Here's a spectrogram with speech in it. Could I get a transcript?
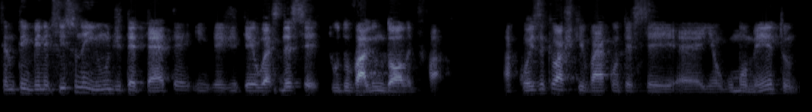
você não tem benefício nenhum de ter Tether em vez de ter o SDC. Tudo vale um dólar de fato. A coisa que eu acho que vai acontecer é, em algum momento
